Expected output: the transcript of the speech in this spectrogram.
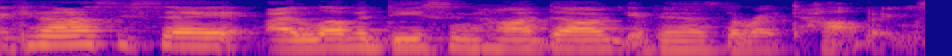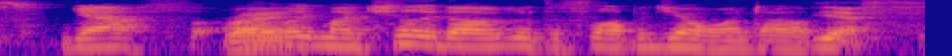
I can honestly say I love a decent hot dog if it has the right toppings. Yes. Right. I like my chili dogs with the sloppy joe on top. Yes,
